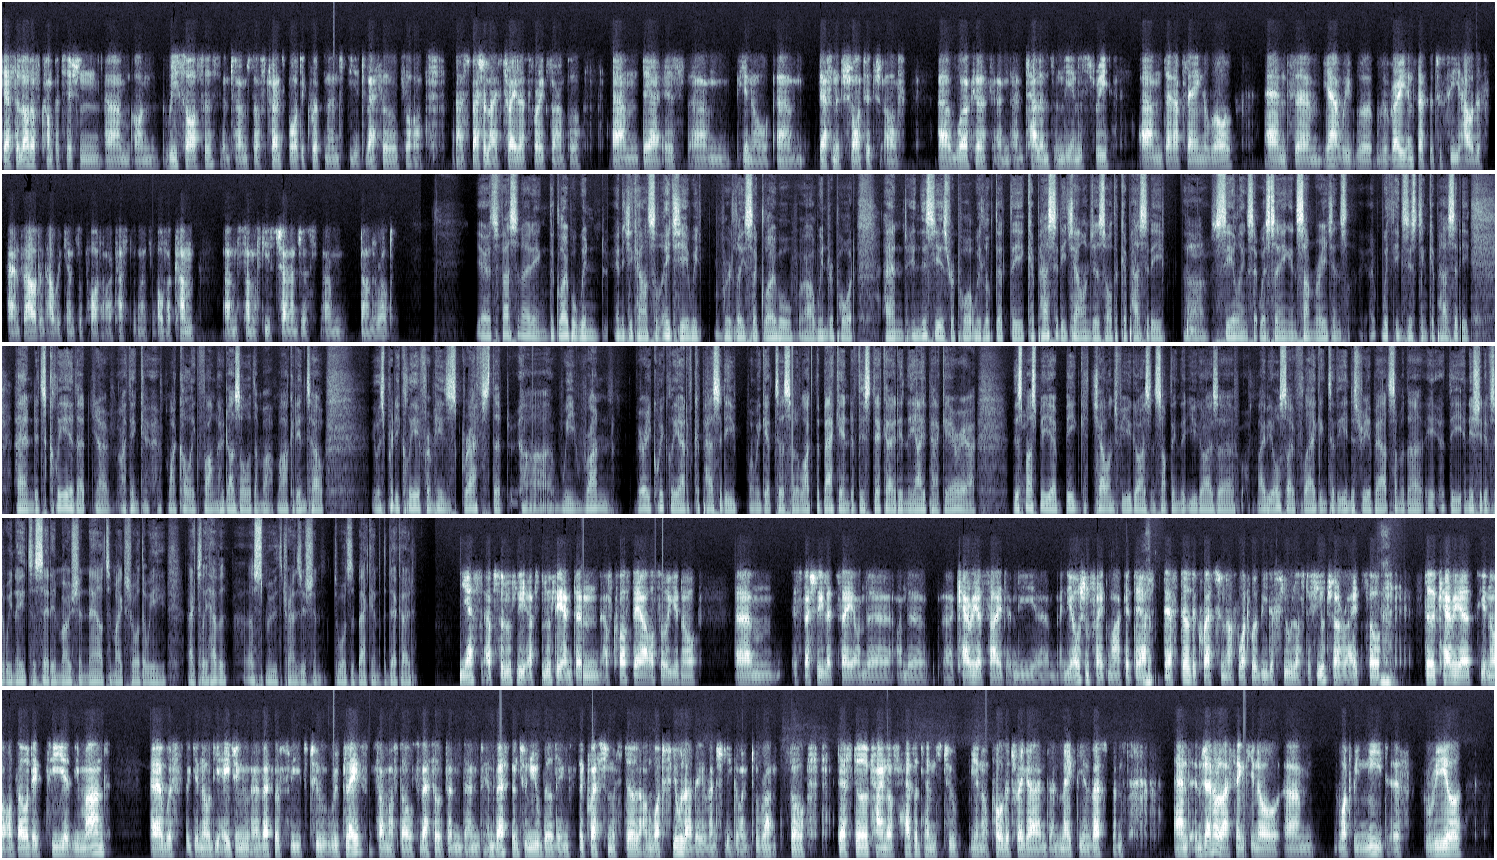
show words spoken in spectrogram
there's a lot of competition on resources in terms of transport equipment, be it vessels or uh, specialized trailers, for example. Um, there is, um, you know, um, definite shortage of uh, workers and, and talents in the industry um, that are playing a role. And um, yeah, we, we're, very interested to see how this pans out and how we can support our customers overcome um some of these challenges um down the road. Yeah, it's fascinating. The Global Wind Energy Council, each year we release a global uh, wind report. And in this year's report, we looked at the capacity challenges or the capacity uh, mm. ceilings that we're seeing in some regions with existing capacity. And it's clear that, you know, I think my colleague Feng, who does all of the market intel, it was pretty clear from his graphs that uh, we run very quickly out of capacity when we get to sort of like the back end of this decade in the APAC area. This must be a big challenge for you guys and something that you guys are maybe also flagging to the industry about some of the the initiatives that we need to set in motion now to make sure that we actually have a, a smooth transition towards the back end of the decade. Yes, absolutely, absolutely. And then, of course, there are also, you know, um, especially let's say on the on the uh, carrier side in the um, in the ocean freight market, there's there's still the question of what will be the fuel of the future, right? So, still carriers, you know, although they see a demand uh, with you know the aging uh, vessel fleet to replace some of those vessels and and invest into new buildings, the question is still on what fuel are they eventually going to run. So they're still kind of hesitant to you know pull the trigger and, and make the investments. And in general, I think you know um, what we need is real,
